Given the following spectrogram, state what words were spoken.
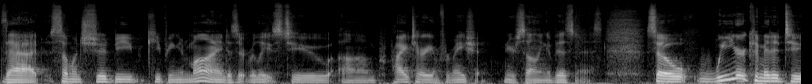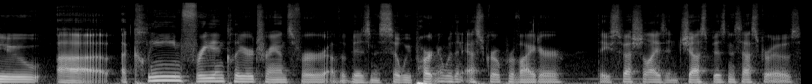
that someone should be keeping in mind as it relates to um, proprietary information when you're selling a business. So we are committed to uh, a clean, free, and clear transfer of a business. So we partner with an escrow provider. They specialize in just business escrows.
